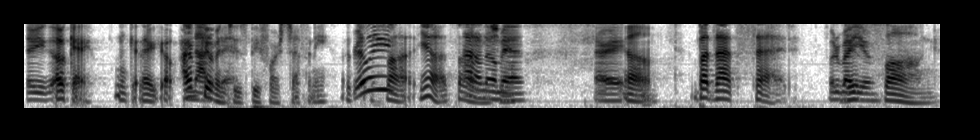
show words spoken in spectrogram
There you go. Okay. Okay, there you go. I've Not given twos before, Stephanie. It's, Really? It's not. Yeah, it's not. I don't know, man. All right. Um, but that said, what about this you? song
